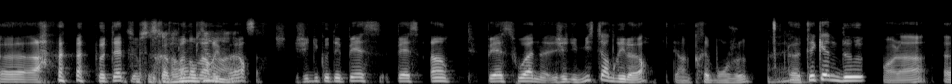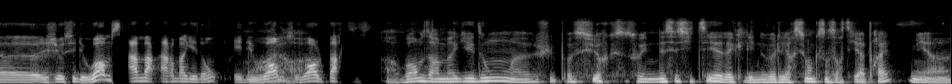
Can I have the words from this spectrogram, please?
Euh, Peut-être, Ce serait pas vraiment dans ma bien. rumeur. J'ai du côté PS, PS1, PS1, j'ai du Mr. Driller, qui était un très bon jeu. Ouais. Euh, Tekken 2, voilà. Euh, J'ai aussi du Worms Arma- Armageddon et du Oh, Worms alors. World Party. Alors, Worms Armageddon, euh, je suis pas sûr que ce soit une nécessité avec les nouvelles versions qui sont sorties après. Mais euh,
